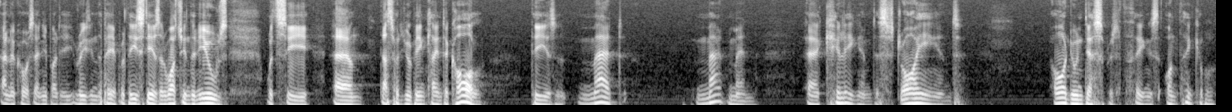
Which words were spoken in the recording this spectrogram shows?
And of course, anybody reading the paper these days or watching the news would see um, that's what you're being inclined to call these mad madmen uh, killing and destroying and all doing desperate things, unthinkable.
